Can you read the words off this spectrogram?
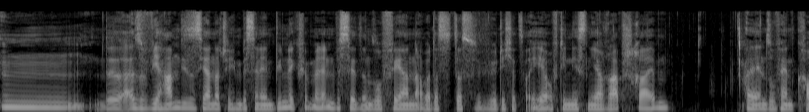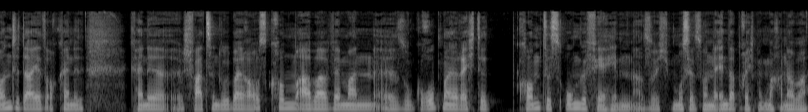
Mm, Also wir haben dieses Jahr natürlich ein bisschen in Bühnenequipment investiert insofern, aber das, das würde ich jetzt eher auf die nächsten Jahre abschreiben. Äh, Insofern konnte da jetzt auch keine, keine äh, schwarze Null bei rauskommen, aber wenn man äh, so grob mal rechnet, kommt es ungefähr hin. Also ich muss jetzt noch eine Endabrechnung machen, aber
